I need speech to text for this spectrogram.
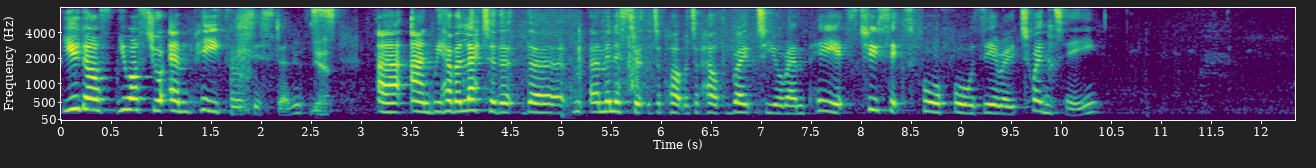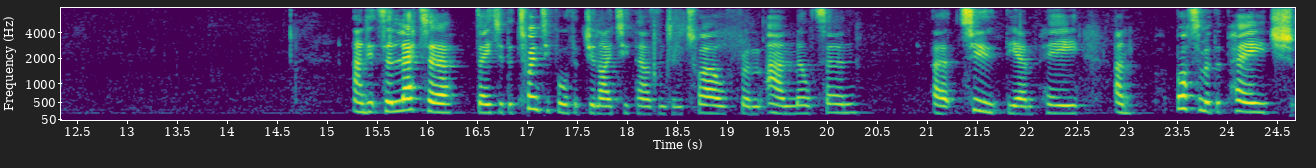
you'd asked, you asked your MP for assistance. Yeah. Uh, and we have a letter that the uh, Minister at the Department of Health wrote to your MP. It's 2644020. And it's a letter dated the 24th of July 2012 from Anne Milton uh, to the MP. And bottom of the page,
